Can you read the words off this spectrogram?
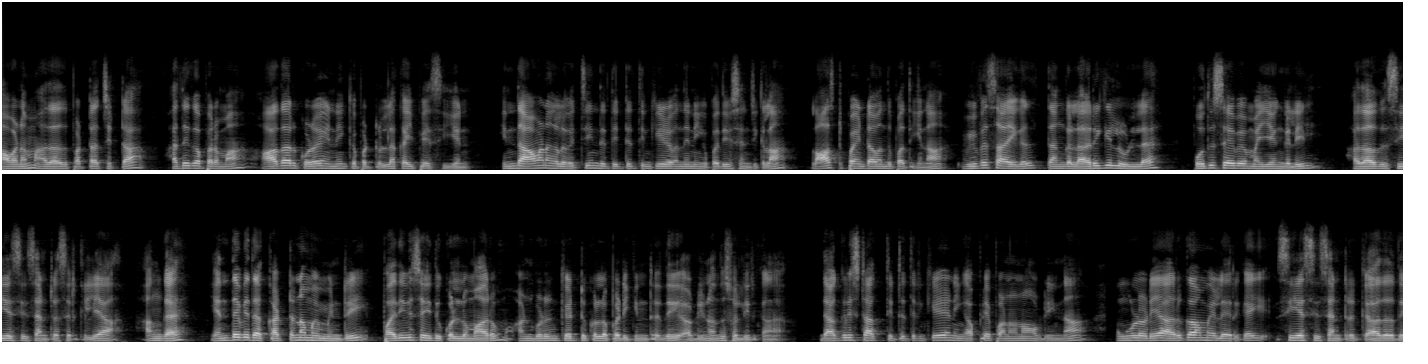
ஆவணம் அதாவது பட்டாச்சிட்டா அதுக்கப்புறமா ஆதார் கூட இணைக்கப்பட்டுள்ள கைபேசி எண். இந்த ஆவணங்களை வச்சு இந்த திட்டத்தின் கீழே வந்து நீங்கள் பதிவு செஞ்சுக்கலாம். லாஸ்ட் பாயிண்ட்டாக வந்து பார்த்தீங்கன்னா விவசாயிகள் தங்கள் அருகில் உள்ள பொது சேவை மையங்களில் அதாவது சிஎஸ்சி சென்டர்ஸ் இருக்கு இல்லையா அங்கே எந்தவித கட்டணமுமின்றி பதிவு செய்து கொள்ளுமாறும் அன்புடன் கேட்டுக்கொள்ளப்படுகின்றது அப்படின்னு வந்து சொல்லியிருக்காங்க. இந்த அக்ரிஸ்டாக் திட்டத்தின் கீழே நீங்கள் அப்ளை பண்ணணும் அப்படின்னா உங்களுடைய அருகாமையில் இருக்க சிஎஸ்சி சென்டருக்கு அதாவது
